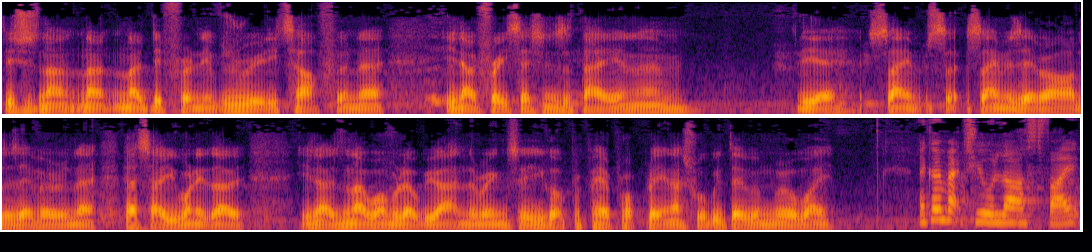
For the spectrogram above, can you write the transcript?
this is no, no no different. It was really tough, and. Uh, you know, three sessions a day, and um, yeah, same same as ever, hard as ever, and uh, that's how you want it though. You know, no one will help you out in the ring, so you've got to prepare properly, and that's what we do when we're away. Now, going back to your last fight,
